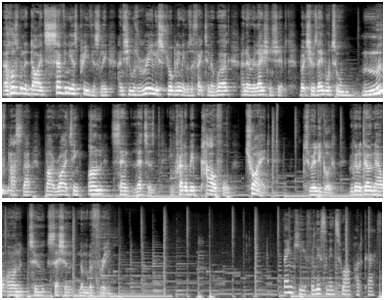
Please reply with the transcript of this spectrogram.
Her husband had died seven years previously, and she was really struggling. It was affecting her work and her relationships, but she was able to move past that by writing unsent letters. Incredibly powerful. Try it. It's really good. We're going to go now on to session number three. Thank you for listening to our podcast.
